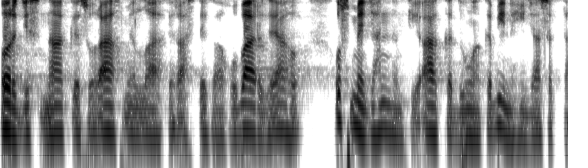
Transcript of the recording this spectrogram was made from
اور جس ناک کے سوراخ میں اللہ کے راستے کا غبار گیا ہو، اس میں جہنم کی آگ کا دھواں کبھی نہیں جا سکتا۔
